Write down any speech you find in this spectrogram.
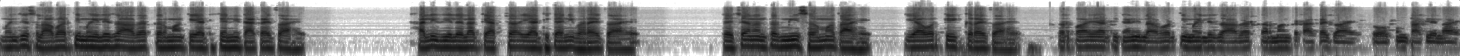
म्हणजेच लाभार्थी महिलेचा आधार क्रमांक या ठिकाणी टाकायचा आहे. खाली दिलेला कॅप्चा या ठिकाणी भरायचा आहे. त्याच्यानंतर मी सहमत आहे यावर क्लिक करायचं आहे. तर पहा या ठिकाणी लाभार्थी महिलेचा आधार क्रमांक टाकायचा आहे तो आपण टाकलेला आहे.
